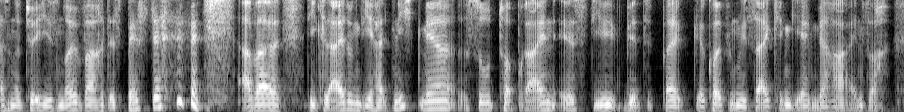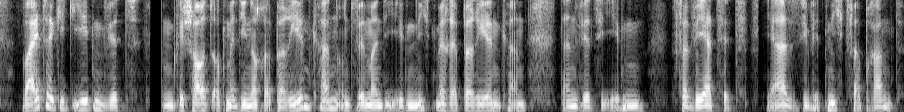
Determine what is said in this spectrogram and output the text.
Also natürlich ist Neuware das Beste, aber die Kleidung, die halt nicht mehr so top rein ist, die wird bei der Kolping Recycling GmbH einfach weitergegeben, wird geschaut, ob man die noch reparieren kann und wenn man die eben nicht mehr reparieren kann, dann wird sie eben verwertet. Ja, also sie wird nicht verbrannt.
